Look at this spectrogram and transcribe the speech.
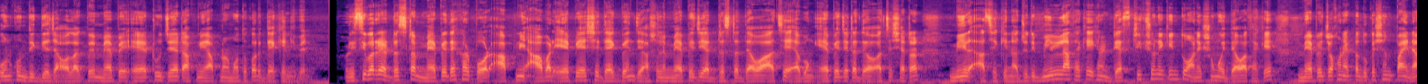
কোন কোন দিক দিয়ে যাওয়া লাগবে ম্যাপে এ টু জেড আপনি আপনার মতো করে দেখে নেবেন। রিসিভারের অ্যাড্রেসটা ম্যাপে দেখার পর আপনি আবার অ্যাপে এসে দেখবেন যে আসলে ম্যাপে যে অ্যাড্রেসটা দেওয়া আছে এবং অ্যাপে যেটা দেওয়া আছে সেটার মিল আছে কি না যদি মিল না থাকে, এখানে ডেসক্রিপশনে কিন্তু অনেক সময় দেওয়া থাকে। ম্যাপে যখন একটা লোকেশন পায় না,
